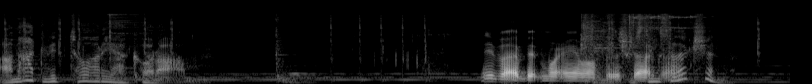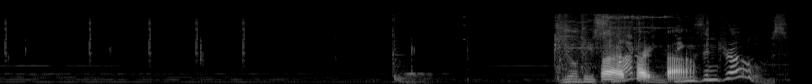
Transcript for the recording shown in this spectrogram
Amat Victoria Curam. Maybe buy a bit more ammo for the shotgun. selection. You'll be slaughtering things in droves.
